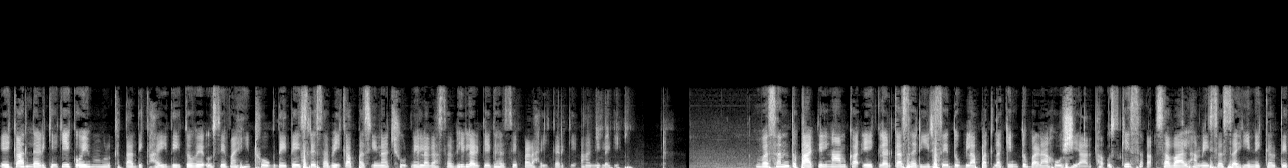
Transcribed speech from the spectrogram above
एक आध लड़के की कोई मूर्खता दिखाई दी तो वे उसे वहीं ठोक देते। इसलिए सभी का पसीना छूटने लगा। सभी लड़के घर से पढ़ाई करके आने लगे। वसंत पाटिल नाम का एक लड़का शरीर से दुबला पतला किंतु बड़ा होशियार था। उसके सवाल हमेशा सही निकलते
